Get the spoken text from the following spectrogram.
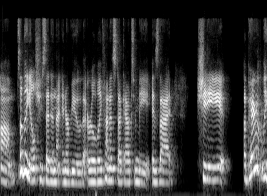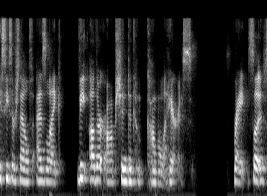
Um, something else she said in that interview that really kind of stuck out to me is that she apparently sees herself as like the other option to Kamala Harris right? So if,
